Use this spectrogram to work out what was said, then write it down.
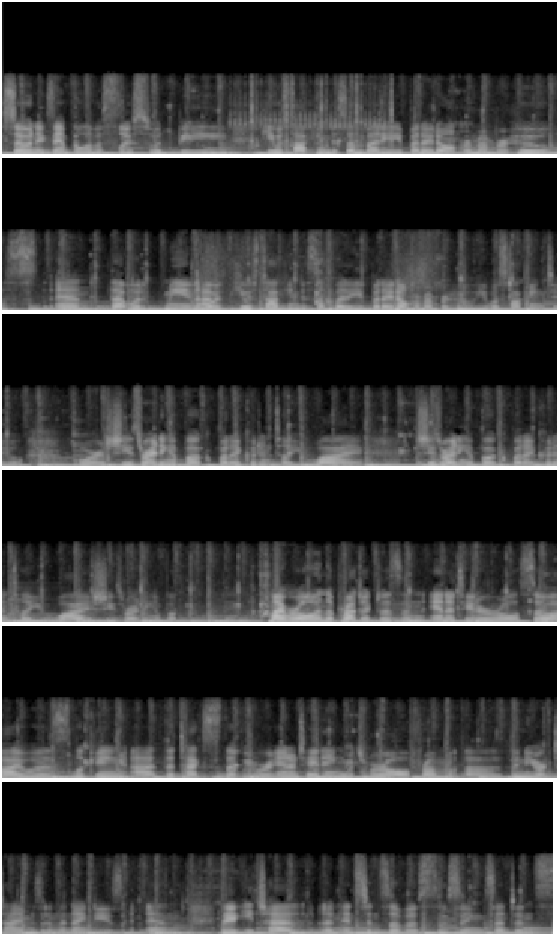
So an example of a sluice would be he was talking to somebody, but I don't remember who, and that would mean I was he was talking to somebody, but I don't remember who he was talking to. Or she's writing a book, but I couldn't tell you why. She's writing a book, but I couldn't tell you why she's writing a book. My role in the project was an annotator role, so I was looking at the texts that we were annotating, which were all from uh, the New York Times in the 90s, and they each had an instance of a sluicing sentence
